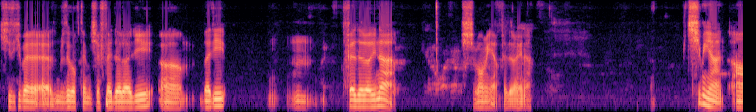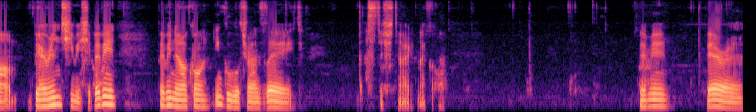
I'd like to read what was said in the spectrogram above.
چیزی که به امروزه گفته میشه فدرالی ولی فدرالی نه. اشتباه میگم فدرالی نه. چی میگن؟ برن چی میشه؟ ببین ببین نها کن. این گوگل ترنسلیت دستش درک نکن ببین برن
